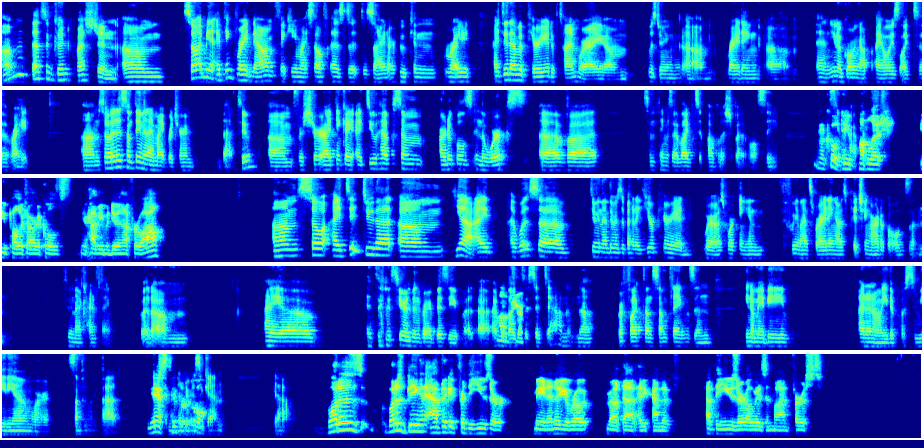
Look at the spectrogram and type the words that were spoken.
Um, that's a good question. Um, so I mean, I think right now I'm thinking of myself as a designer who can write. I did have a period of time where I um, was doing um, writing um, and you know, growing up, I always liked to write. Um, so it is something that I might return back to um, for sure. I think I, I, do have some articles in the works of uh, some things I'd like to publish, but we'll see. Oh, cool. See do you happens. publish? Do you publish articles? You have you been doing that for a while? Um, so I did do that. Um, yeah, I I was uh, doing that. There was about a year period where I was working in freelance writing. I was pitching articles and doing that kind of thing. But um, I uh, this year has been very busy, but uh, I would oh, like sure. to sit down and uh, reflect on some things, and you know maybe I don't know either post a medium or something like that. Yes, yeah, cool. again. Yeah. What is what does being an advocate for the user mean? I know you wrote about that. How you kind of have the user always in mind first.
